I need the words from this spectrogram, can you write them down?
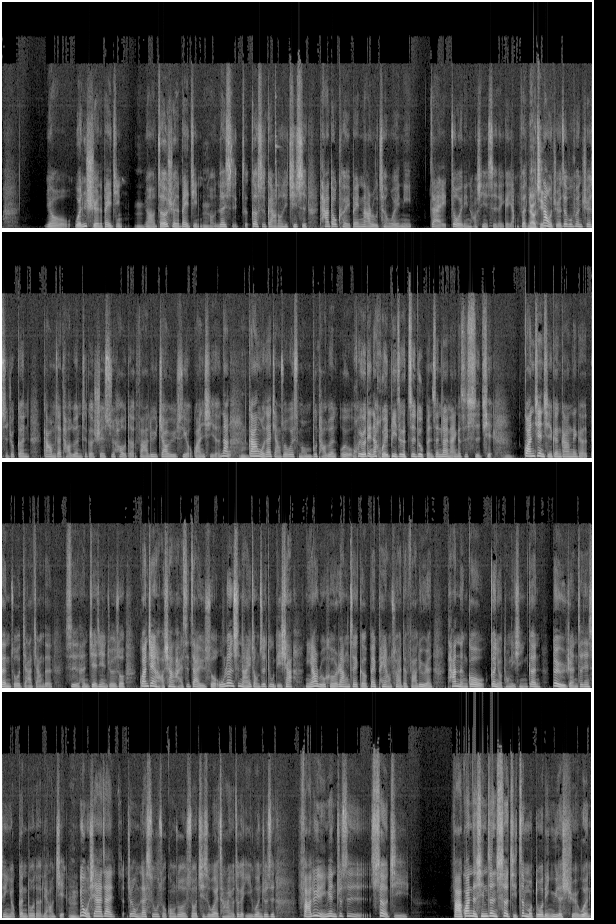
有文学的背景，嗯有哲学的背景，嗯哦，类似各各式各样的东西，其实它都可以被纳入成为你在作为临床心理师的一个养分。了解那，我觉得这部分确实就跟刚刚我们在讨论这个学士后的法律教育是有关系的。那嗯刚刚我在讲说，为什么我们不讨论，我会有点在回避这个制度本身到底哪一个是世切。嗯关键其实跟刚刚那个邓作家讲的是很接近，就是说关键好像还是在于说，无论是哪一种制度底下，你要如何让这个被培养出来的法律人，他能够更有同理心，更对于人这件事情有更多的了解。嗯因为我现在在就是我们在事务所工作的时候，其实我也常常有这个疑问，就是法律里面就是涉及法官的新政涉及这么多领域的学问，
